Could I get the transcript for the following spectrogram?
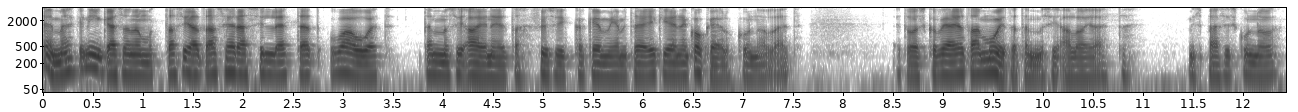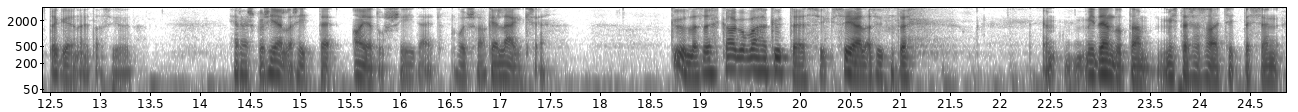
En mä ehkä niinkään sano, mutta sieltä taas heräsi silleen, että, että vau, että tämmöisiä aineita, fysiikka, kemia, mitä ei ikinä ennen kokeillut kunnolla. Että, että olisiko vielä jotain muita tämmöisiä aloja, että missä pääsisi kunnolla tekemään näitä asioita. Heräskö siellä sitten ajatus siitä, että voisi hakea lääkikseen? Kyllä, se ehkä alkoi vähän kyteä siellä sitten. Ja miten tota, mistä sä sait sitten sen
